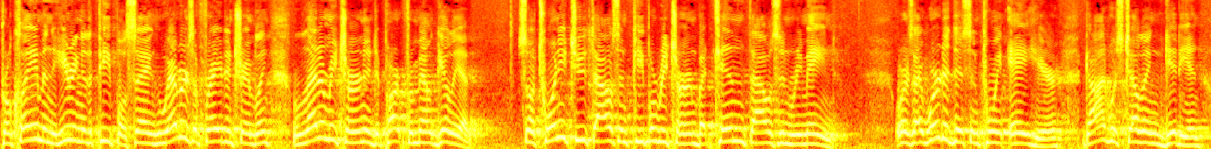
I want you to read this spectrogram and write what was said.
proclaim in the hearing of the people, saying, Whoever is afraid and trembling, let him return and depart from Mount Gilead. So 22,000 people returned, but 10,000 remained. Or as I worded this in point A here, God was telling Gideon,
